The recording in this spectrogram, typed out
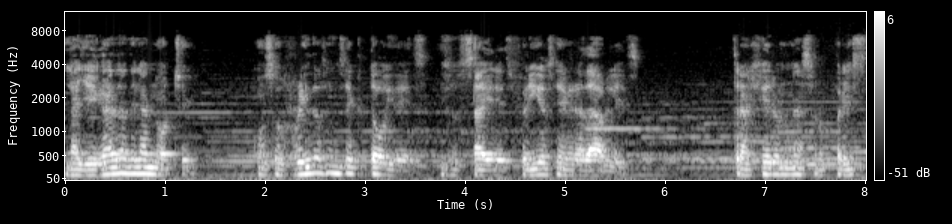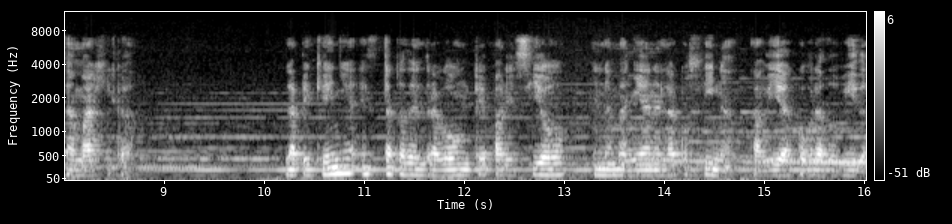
La llegada de la noche, con sus ruidos insectoides y sus aires fríos y agradables, trajeron una sorpresa mágica. La pequeña estatua del dragón que apareció en la mañana en la cocina había cobrado vida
